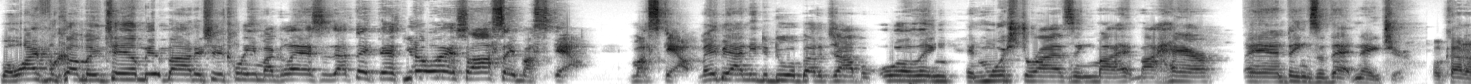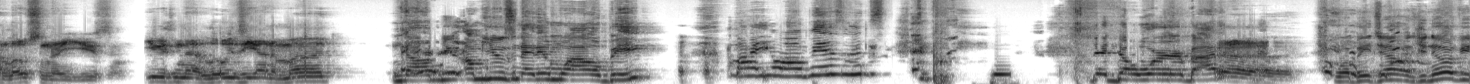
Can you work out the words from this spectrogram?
my wife will come and tell me about it. She'll clean my glasses. I think that's you know what. So I say my scalp, my scalp. Maybe I need to do a better job of oiling and moisturizing my my hair and things of that nature. What kind of lotion are you using? Using that Louisiana mud? No, I'm, u- I'm using that MYOB. Mind your own business. That don't worry about it. Uh, Well, B. Jones, you know if you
